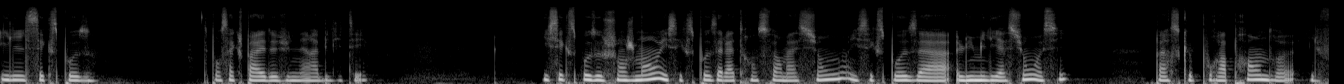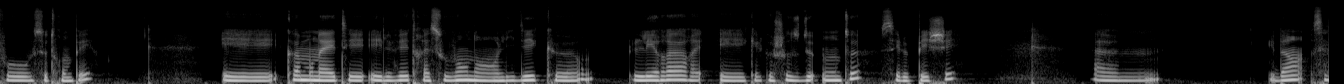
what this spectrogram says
il s'expose. C'est pour ça que je parlais de vulnérabilité. Il s'expose au changement, il s'expose à la transformation, il s'expose à l'humiliation aussi, parce que pour apprendre, il faut se tromper. Et comme on a été élevé très souvent dans l'idée que l'erreur est quelque chose de honteux, c'est le péché, euh, eh ben, ça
